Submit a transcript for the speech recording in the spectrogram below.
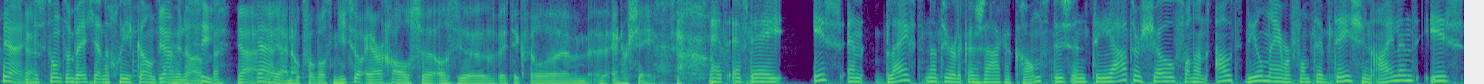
ja, je stond een beetje aan de goede kant ja, in hun precies. ogen. Ja, ja. Ja, en ook van was niet zo erg als, uh, als uh, weet ik veel, NRC. Het FD is en blijft natuurlijk een zakenkrant. Dus een theatershow van een oud deelnemer van Temptation Island is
